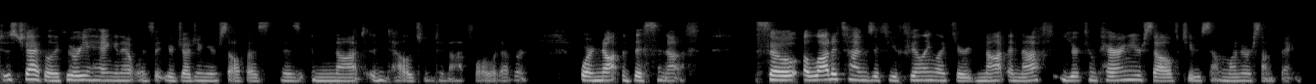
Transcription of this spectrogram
just check like who are you hanging out with that you're judging yourself as as not intelligent enough or whatever or not this enough? So a lot of times if you're feeling like you're not enough you're comparing yourself to someone or something.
